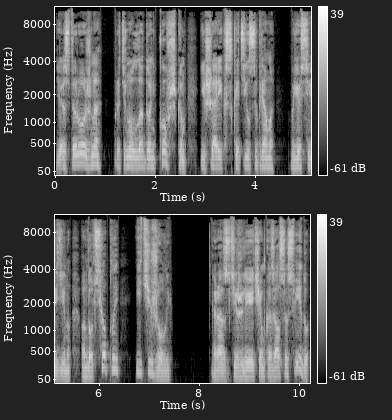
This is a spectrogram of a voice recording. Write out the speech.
Я осторожно протянул ладонь ковшиком, и шарик скатился прямо в ее середину. Он был теплый и тяжелый. Раз тяжелее, чем казался с виду.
